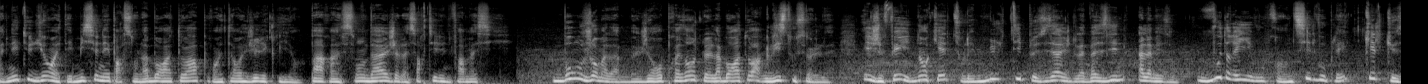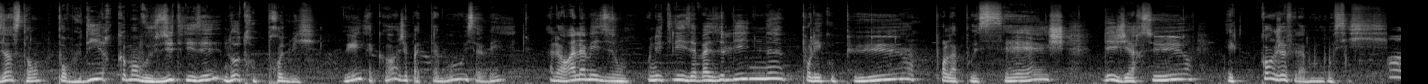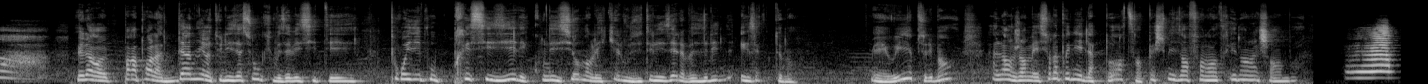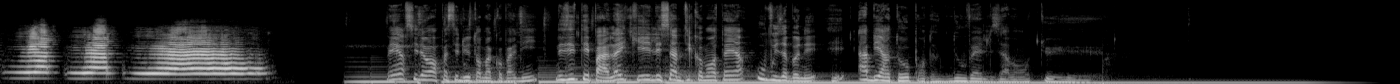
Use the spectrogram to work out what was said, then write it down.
Un étudiant a été missionné par son laboratoire pour interroger les clients, par un sondage à la sortie d'une pharmacie. Bonjour madame, je représente le laboratoire Glisse tout seul et je fais une enquête sur les multiples usages de la vaseline à la maison. Voudriez-vous prendre s'il vous plaît quelques instants pour me dire comment vous utilisez notre produit? Oui, d'accord, j'ai pas de tabou, vous savez. Alors, à la maison, on utilise la vaseline pour les coupures, pour la peau sèche, des gerçures et quand je fais l'amour aussi. Et alors, euh, par rapport à la dernière utilisation que vous avez citée, pourriez-vous préciser les conditions dans lesquelles vous utilisez la vaseline exactement? Mais oui, absolument. Alors j'en mets sur la poignée de la porte, ça empêche mes enfants d'entrer dans la chambre. Merci d'avoir passé du temps ma compagnie. N'hésitez pas à liker, laisser un petit commentaire ou vous abonner. Et à bientôt pour de nouvelles aventures.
